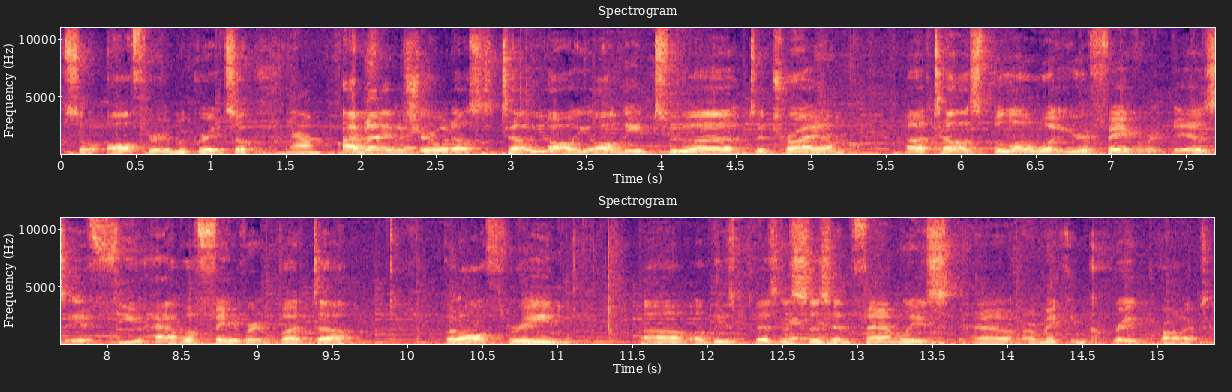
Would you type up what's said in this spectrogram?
So all three of them are great. So Yeah, I'm not even sure what else to tell you all. You all need to uh, to try them. Uh, tell us below what your favorite is, if you have a favorite. But uh, but all three uh, of these businesses and families uh, are making great product.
